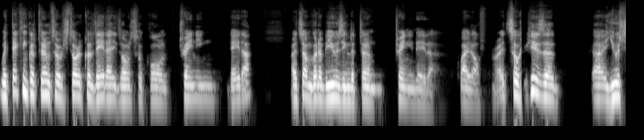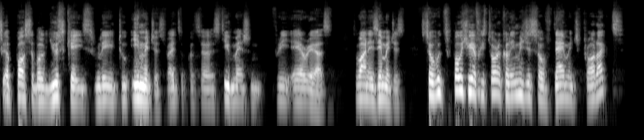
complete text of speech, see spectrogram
with technical terms of historical data is also called training data. Right. So I'm going to be using the term training data quite often. Right. So here's a, a use a possible use case related to images. Right. Because uh, Steve mentioned three areas. One is images. So suppose you have historical images of damaged products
